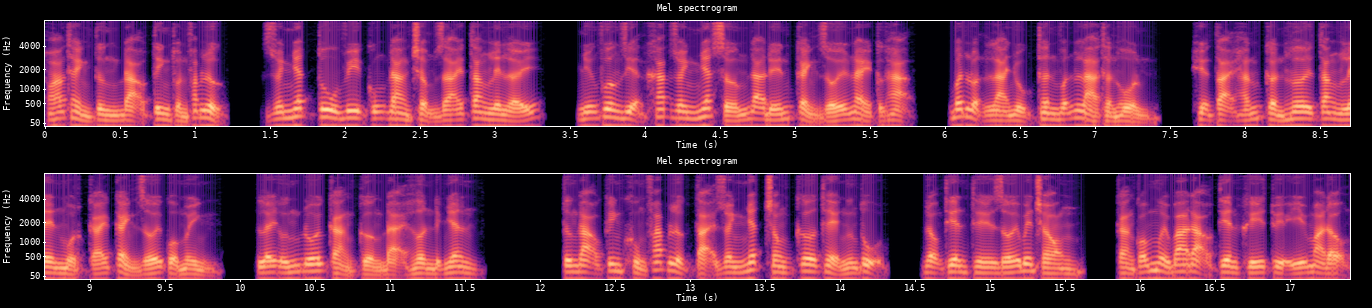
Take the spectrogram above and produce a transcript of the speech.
hóa thành từng đạo tinh thuần pháp lực, doanh nhất tu vi cũng đang chậm rãi tăng lên lấy, những phương diện khác doanh nhất sớm đã đến cảnh giới này cực hạn, bất luận là nhục thân vẫn là thần hồn, hiện tại hắn cần hơi tăng lên một cái cảnh giới của mình, lấy ứng đối càng cường đại hơn địch nhân. Từng đạo kinh khủng pháp lực tại doanh nhất trong cơ thể ngưng tụ, động thiên thế giới bên trong, càng có mười ba đạo tiên khí tùy ý mà động,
